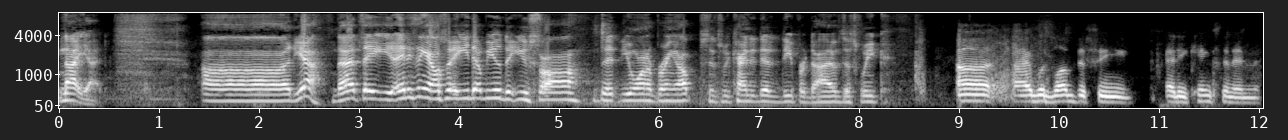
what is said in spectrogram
not yet. Uh, yeah, that's a. Anything else AEW that you saw that you want to bring up since we kind of did a deeper dive this week? uh, I would love to see Eddie Kingston and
